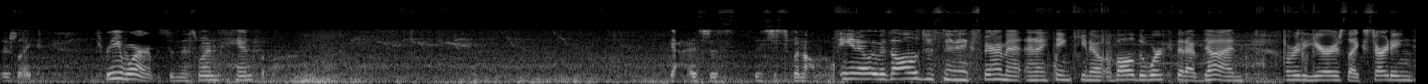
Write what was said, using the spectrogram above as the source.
There's like three worms in this one handful. Yeah, it's just it's just phenomenal. You know, it was all just an experiment, and I think you know of all the work that I've done over the years, like starting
